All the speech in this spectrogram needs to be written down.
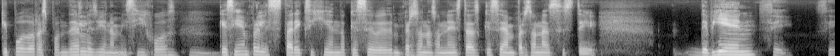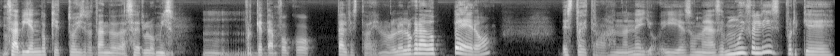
que puedo responderles bien a mis hijos, que siempre les estaré exigiendo que sean personas honestas, que sean personas este, de bien. Sí sabiendo que estoy tratando de hacer lo mismo. Porque mm. tampoco, tal vez todavía no lo he logrado, pero estoy trabajando en ello y eso me hace muy feliz porque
